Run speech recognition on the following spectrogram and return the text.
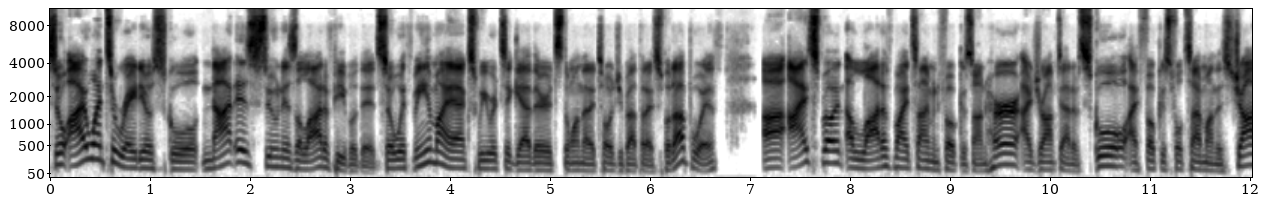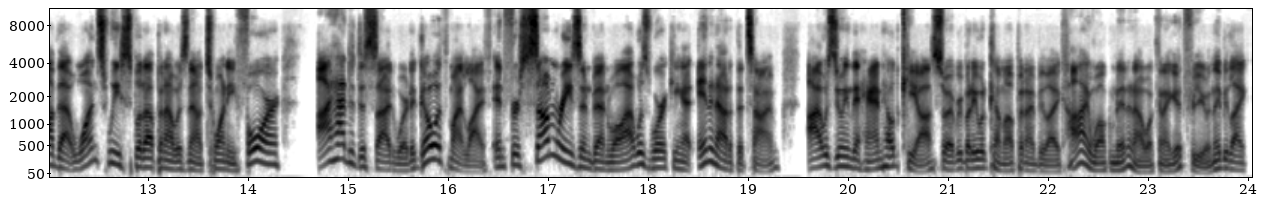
So I went to radio school not as soon as a lot of people did. So with me and my ex, we were together. It's the one that I told you about that I split up with. Uh, I spent a lot of my time and focus on her. I dropped out of school. I focused full time on this job. That once we split up and I was now 24, I had to decide where to go with my life. And for some reason, Ben, while I was working at In-N-Out at the time, I was doing the handheld kiosk. So everybody would come up and I'd be like, Hi, welcome to In-N-Out. What can I get for you? And they'd be like,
